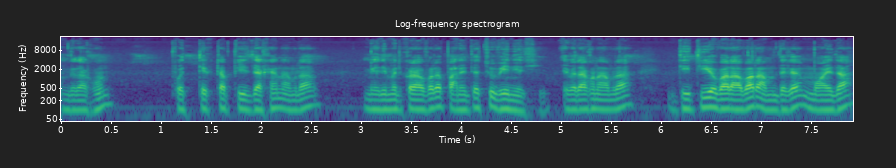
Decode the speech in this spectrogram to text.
আমাদের এখন প্রত্যেকটা পিস দেখেন আমরা মেরিনেট করার পরে পানিতে চুবিয়ে নিয়েছি। এবার এখন আমরা দ্বিতীয়বার আবার আমাদেরকে ময়দা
